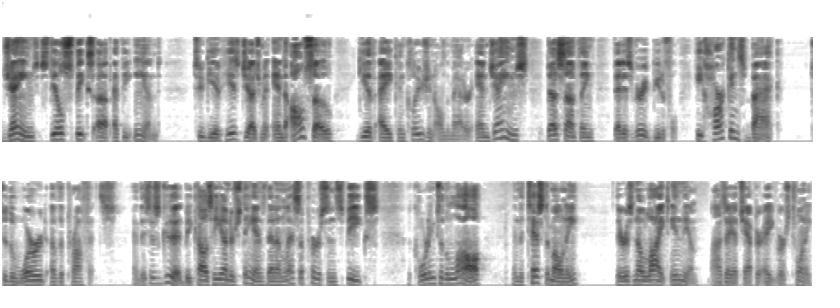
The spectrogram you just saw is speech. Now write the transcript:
James still speaks up at the end to give his judgment and to also give a conclusion on the matter. And James does something that is very beautiful. He hearkens back to the word of the prophets. And this is good because he understands that unless a person speaks according to the law and the testimony, there is no light in them. Isaiah chapter 8 verse 20.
